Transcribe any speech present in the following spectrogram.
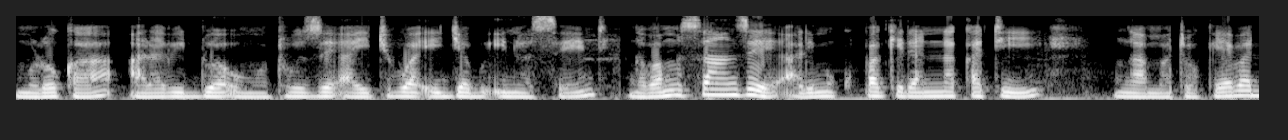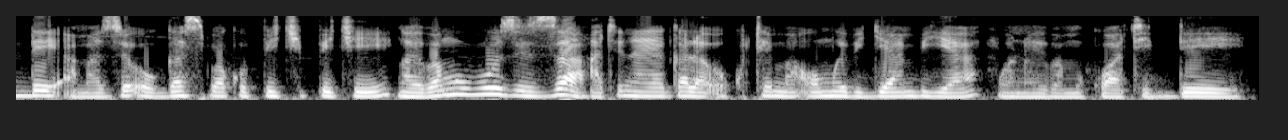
muloka alabiddwa omutuuze ayitibwa ijabu innocent nga bamusanze ali mu kupakira nakati ng'amatooke yabadde amaze okugasibwa ku pikipiki nga bwe bamubuuzizza ate n'ayagala okutema omu ebijambiya wano we bamukwatidde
